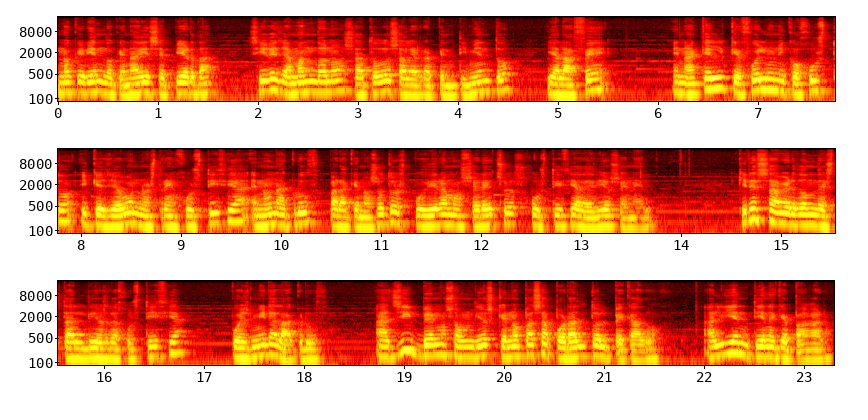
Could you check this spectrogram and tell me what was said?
no queriendo que nadie se pierda, sigue llamándonos a todos al arrepentimiento y a la fe en aquel que fue el único justo y que llevó nuestra injusticia en una cruz para que nosotros pudiéramos ser hechos justicia de Dios en él. ¿Quieres saber dónde está el Dios de justicia? Pues mira la cruz. Allí vemos a un Dios que no pasa por alto el pecado. Alguien tiene que pagar,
